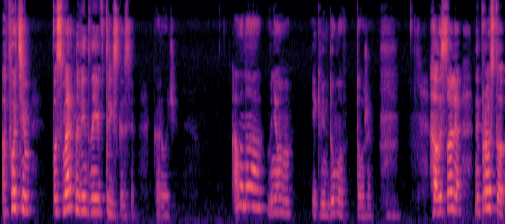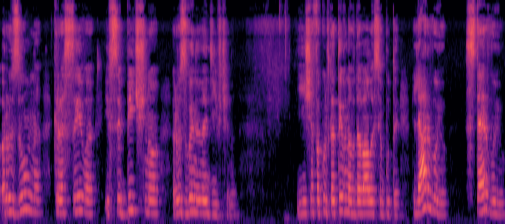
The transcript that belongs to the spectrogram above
а потім посмертно він в неї втріскався. Коротше. А вона в нього, як він думав, теж. Але Соля не просто розумна, красива і всебічно розвинена дівчина. Їй ще факультативно вдавалося бути лярвою, стервою,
